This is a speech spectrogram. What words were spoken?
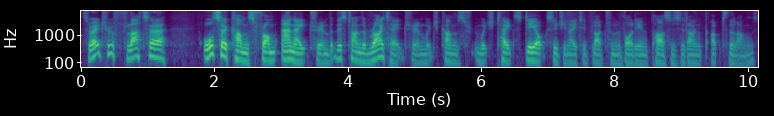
So atrial flutter also comes from an atrium, but this time the right atrium, which comes, which takes deoxygenated blood from the body and passes it on, up to the lungs.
